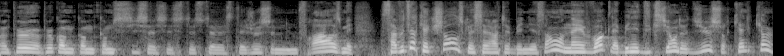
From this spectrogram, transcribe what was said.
un peu, un peu comme, comme, comme si c'était juste une, phrase, mais ça veut dire quelque chose que le Seigneur te bénisse. Hein. On invoque la bénédiction de Dieu sur quelqu'un.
